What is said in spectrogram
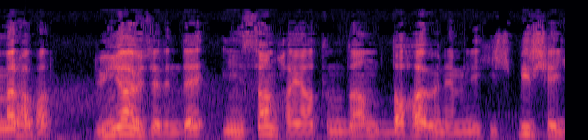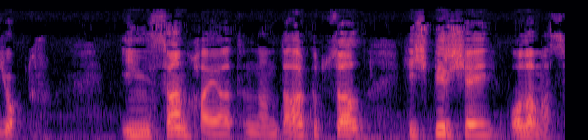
merhaba. Dünya üzerinde insan hayatından daha önemli hiçbir şey yoktur. İnsan hayatından daha kutsal hiçbir şey olamaz.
